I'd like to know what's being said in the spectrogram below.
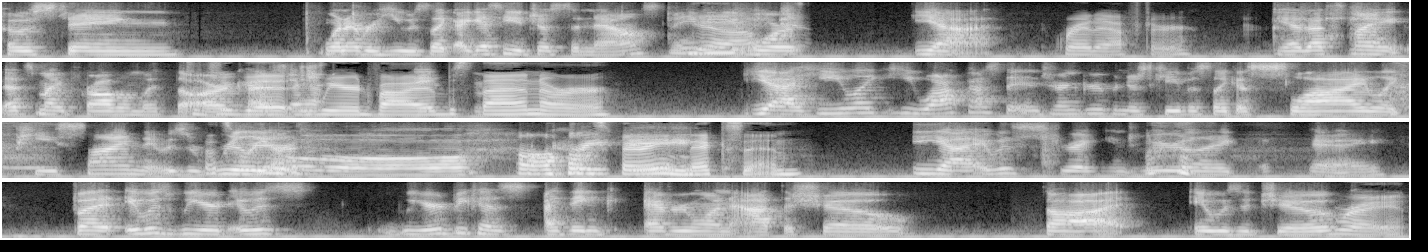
hosting whenever he was like, I guess he had just announced maybe, yeah. or yeah, right after. Yeah, that's my that's my problem with the Did archives. you get weird vibes then, or? Yeah, he like he walked past the intern group and just gave us like a sly like peace sign. It was really weird. Oh, it's very Nixon. Yeah, it was strange. We were like, okay, but it was weird. It was weird because I think everyone at the show thought it was a joke. Right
